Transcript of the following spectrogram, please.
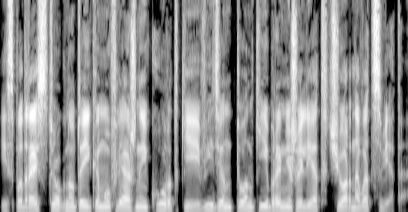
Из-под расстегнутой камуфляжной куртки виден тонкий бронежилет черного цвета.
